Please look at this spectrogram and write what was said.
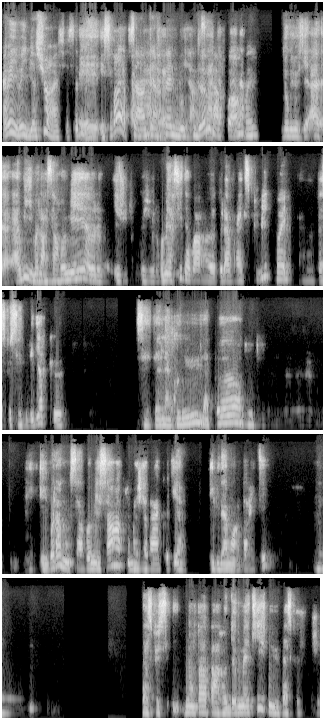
Ah oui, oui, bien sûr. Hein, ça, et, et c'est vrai. Ça interpelle beaucoup d'hommes parfois. Hein, oui. Donc je me dis ah, ah, oui, voilà, ça remet euh, et je, je, le remercie d'avoir de l'avoir exprimé. Oui. Parce que ça voulait dire que c'était l'inconnu, la peur, de, de et, et, voilà, donc ça remet ça. Après moi j'avais un codir évidemment à parité. Euh, parce que non pas par dogmatisme, mais parce que je,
